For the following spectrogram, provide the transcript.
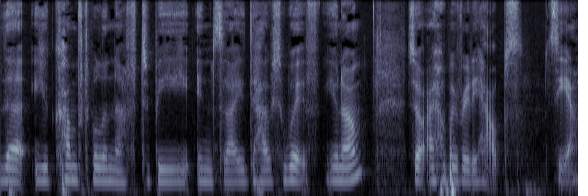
that you're comfortable enough to be inside the house with, you know? So I hope it really helps. See ya.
